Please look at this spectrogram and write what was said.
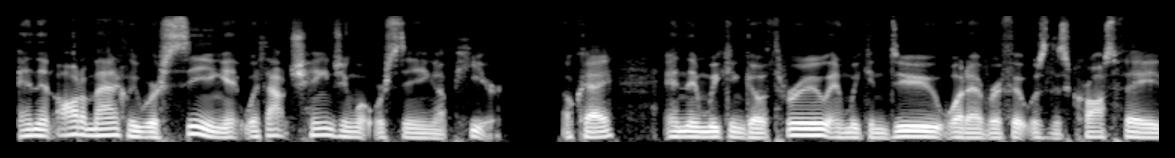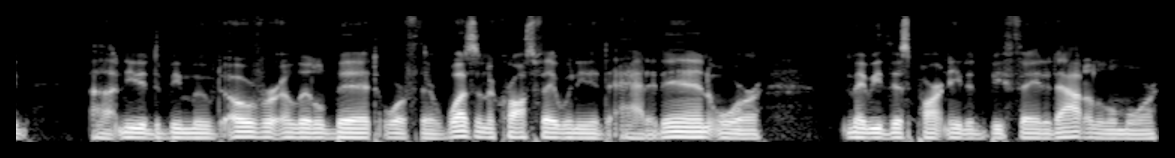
and then automatically we're seeing it without changing what we're seeing up here. Okay. And then we can go through and we can do whatever. If it was this crossfade uh, needed to be moved over a little bit, or if there wasn't a crossfade, we needed to add it in, or maybe this part needed to be faded out a little more.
